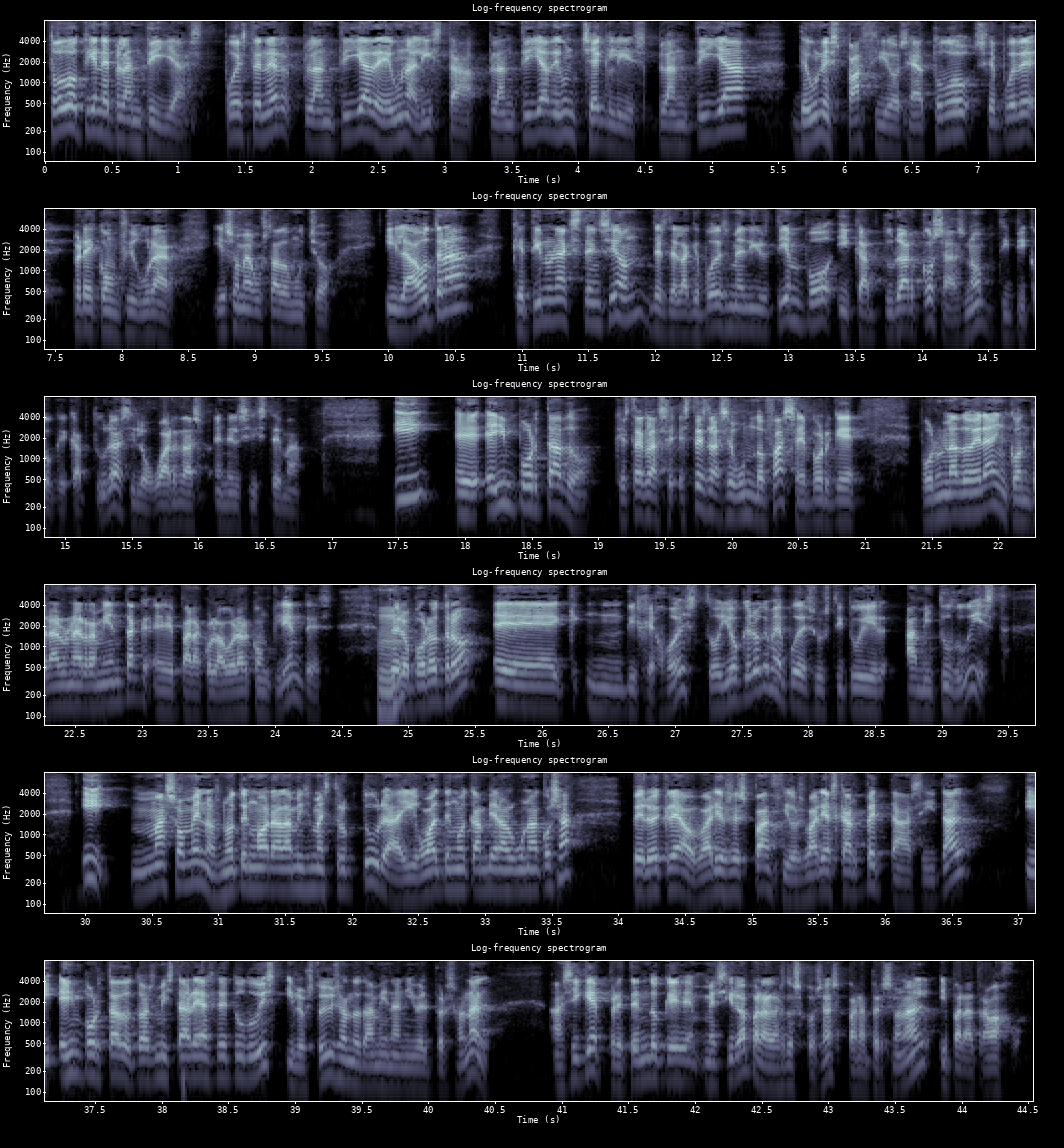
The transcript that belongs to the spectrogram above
Todo tiene plantillas. Puedes tener plantilla de una lista, plantilla de un checklist, plantilla de un espacio. O sea, todo se puede preconfigurar. Y eso me ha gustado mucho. Y la otra, que tiene una extensión desde la que puedes medir tiempo y capturar cosas, ¿no? Típico que capturas y lo guardas en el sistema. Y eh, he importado, que esta es, la, esta es la segunda fase, porque por un lado era encontrar una herramienta eh, para colaborar con clientes, pero por otro eh, mm, dije, jo, esto yo creo que me puede sustituir a mi Todoist. Y más o menos no tengo ahora la misma estructura, igual tengo que cambiar alguna cosa, pero he creado varios espacios, varias carpetas y tal, y he importado todas mis tareas de Todoist y lo estoy usando también a nivel personal. Así que pretendo que me sirva para las dos cosas, para personal y para trabajo.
